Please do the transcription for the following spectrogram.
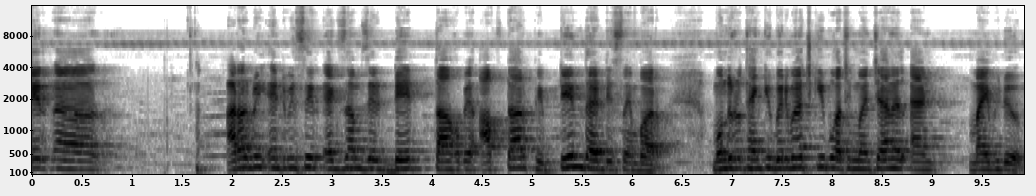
এর আরআরবি এনটিপিসির এক্সাম যে ডেট তা হবে আফটার ফিফটিন দ্য ডিসেম্বর বন্ধুরা thank you very much keep watching my channel and my video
